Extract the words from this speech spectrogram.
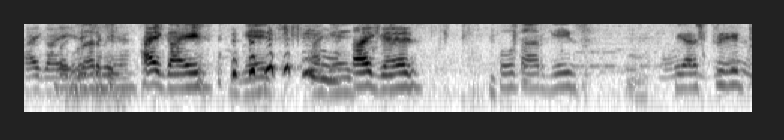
hi guys guys hi guys both are gays we are straight.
